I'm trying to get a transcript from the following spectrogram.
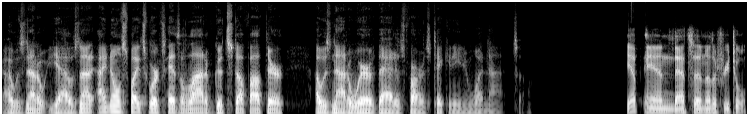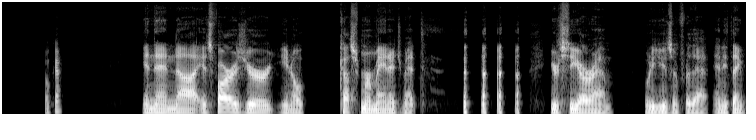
I was not, A, yeah, I was not. I know SpiceWorks has a lot of good stuff out there. I was not aware of that as far as ticketing and whatnot. So, yep, and that's another free tool. Okay. And then uh, as far as your, you know, customer management, your CRM, what are you using for that? Anything?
